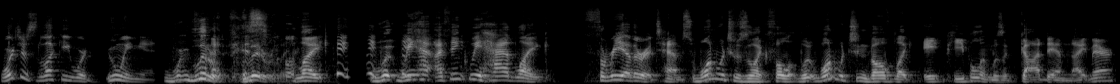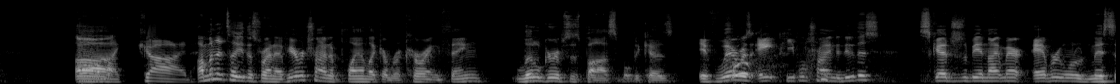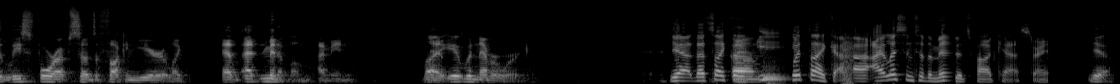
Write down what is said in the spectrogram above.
We're just lucky we're doing it. we're literally, literally, point. like we, we had. I think we had like three other attempts. One which was like full. One which involved like eight people and was a goddamn nightmare. oh Uh, my god. I'm gonna tell you this right now. If you're ever trying to plan like a recurring thing, little groups is possible because if there was eight people trying to do this, schedules would be a nightmare. Everyone would miss at least four episodes a fucking year, like at, at minimum. I mean, like it would never work. Yeah, that's like the, Um, with like uh, I listen to the Misfits podcast, right? Yeah.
